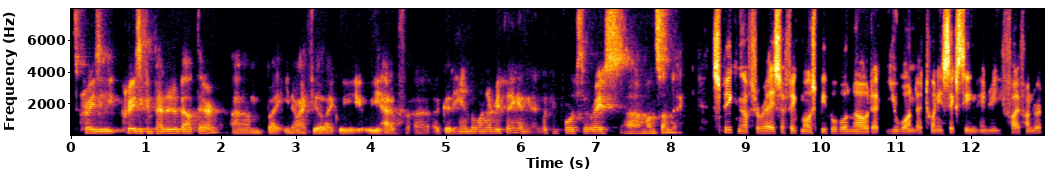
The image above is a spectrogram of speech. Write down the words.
it's crazy crazy competitive out there. Um, but you know, I feel like we we have a, a good handle on everything, and, and, looking forward to the race um, on Sunday. Speaking of the race, I think most people will know that you won the 2016 Indy 500.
